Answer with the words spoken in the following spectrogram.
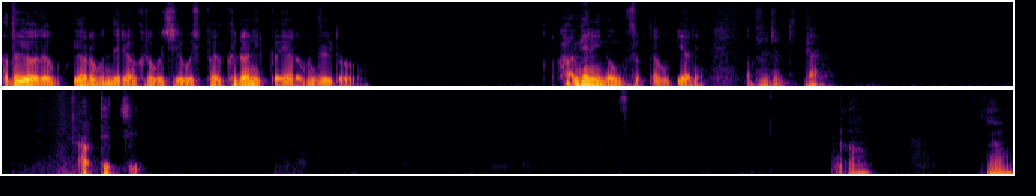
나도 여러, 여러분들이랑 그러고 지내고 싶어요. 그러니까 여러분들도 화면이 너무 무섭다고 미안해. 아, 불좀 킬까? 아 됐지. 어? 그냥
